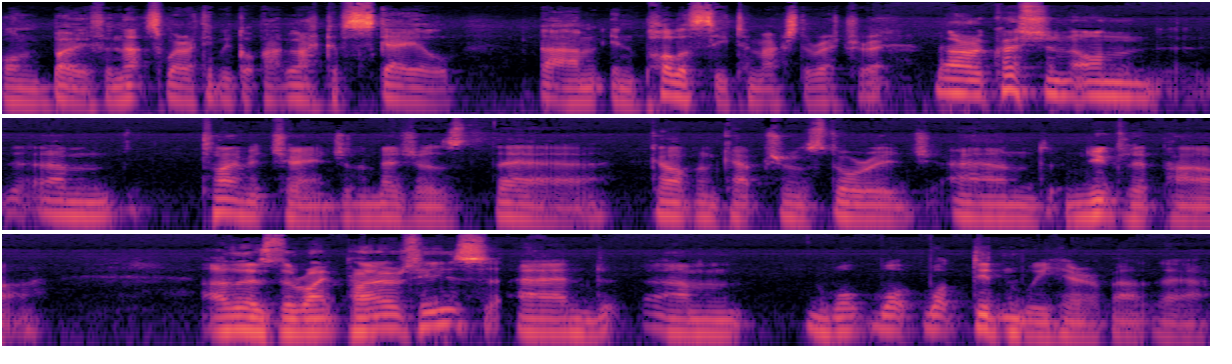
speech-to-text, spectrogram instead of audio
on both, and that's where I think we've got that lack of scale um, in policy to match the rhetoric. Now, a question on um, climate change and the measures there carbon capture and storage, and nuclear power. Are those the right priorities? And um, what, what, what didn't we hear about there?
